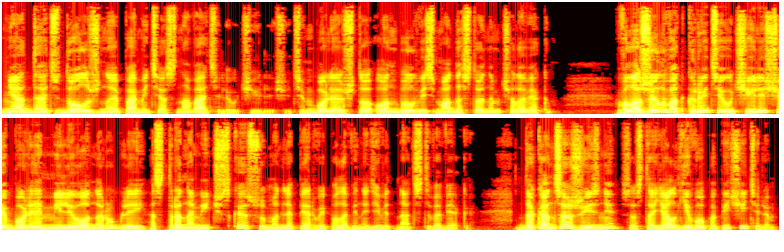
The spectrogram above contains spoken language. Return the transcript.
не отдать должное памяти основателя училища, тем более что он был весьма достойным человеком вложил в открытие училища более миллиона рублей, астрономическая сумма для первой половины XIX века. До конца жизни состоял его попечителем,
